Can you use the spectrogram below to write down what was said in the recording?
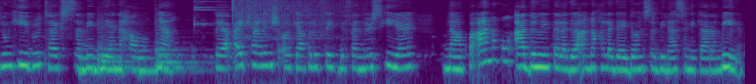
yung Hebrew text sa Biblia na hawak niya. Kaya I challenge all Catholic faith defenders here na paano kung Adonai talaga ang nakalagay doon sa binasa ni Caramel.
